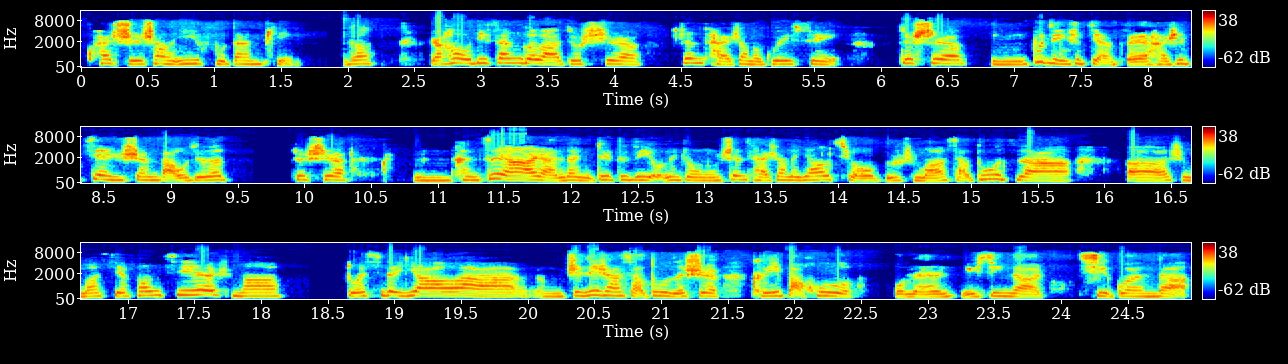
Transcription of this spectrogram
快时尚衣服单品。的，然后第三个了，就是身材上的规训，就是嗯，不仅是减肥，还是健身吧。我觉得就是嗯，很自然而然的，你对自己有那种身材上的要求，比如什么小肚子啊，呃，什么斜方肌，什么多细的腰啊，嗯，实际上小肚子是可以保护我们女性的器官的，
